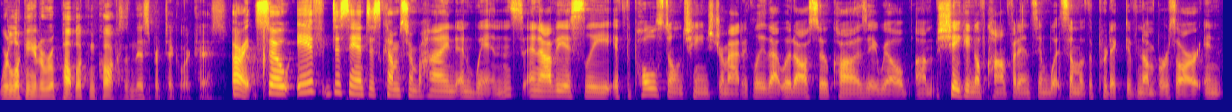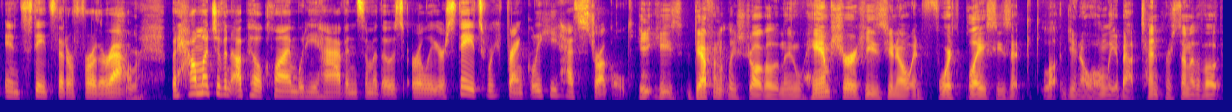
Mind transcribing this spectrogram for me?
we're looking at a Republican caucus in this particular case. All right, so if DeSantis comes from behind and wins, and obviously if the polls don't change dramatically, that would also cause a real um, shaking of confidence in what some of the predictive numbers are in, in states that are further out. But how much of an uphill climb would he have in some of those earlier states where, frankly, he has struggled? He, he's definitely struggled. In New Hampshire, he's, you know, in fourth place. He's at, you know, only about 10% of the vote.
